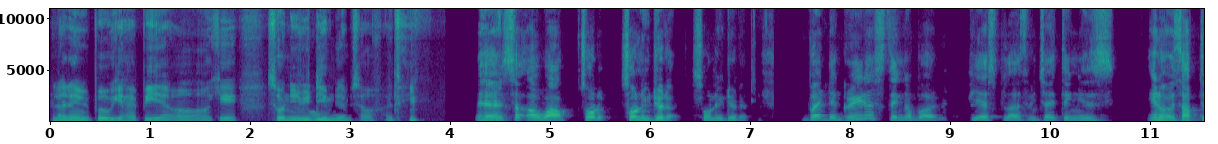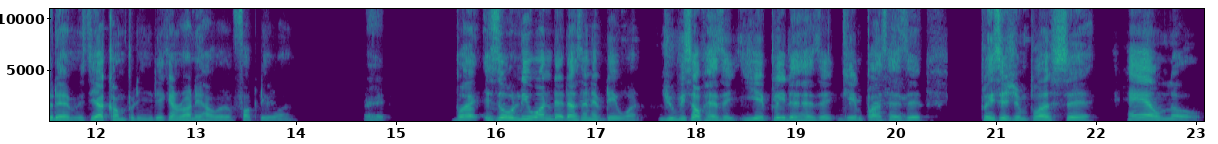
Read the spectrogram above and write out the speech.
And then people will get happy. And, oh, okay, Sony redeemed themselves. I think. Yeah, so oh wow, Sony Sony did it. Sony did it. But the greatest thing about PS Plus, which I think is you know, it's up to them, it's their company. They can run it however the fuck they want. Right? But it's the only one that doesn't have day one. Ubisoft has it, EA Play that has it, Game Pass has it, PlayStation Plus said, hell no.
